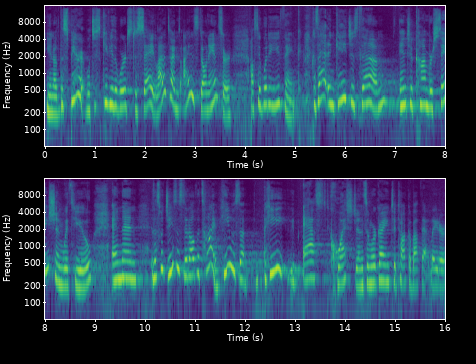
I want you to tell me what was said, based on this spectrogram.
you know, the Spirit will just give you the words to say. A lot of times I just don't answer. I'll say, What do you think? Because that engages them into conversation with you. And then that's what Jesus did all the time. He, was a, he asked questions, and we're going to talk about that later.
